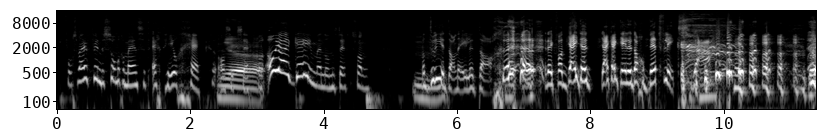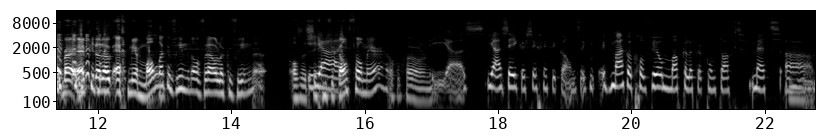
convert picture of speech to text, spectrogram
volgens mij vinden sommige mensen het echt heel gek als Ja. ik zeg van, oh ja, ik game. En dan zeg ik van, wat doe je dan de hele dag? en ik van, jij, de, jij kijkt de hele dag op Netflix. Ja. maar, maar heb je dan ook echt meer mannelijke vrienden dan vrouwelijke vrienden? Als een Ja. significant veel meer? Of gewoon... Ja, ja, zeker significant. Ik, ik maak ook gewoon veel makkelijker contact met, ehm,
